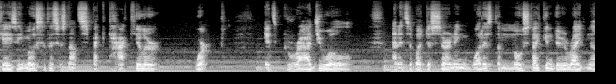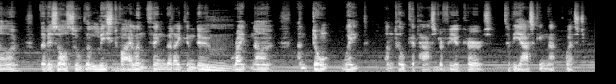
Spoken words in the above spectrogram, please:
gazing. Most of this is not spectacular work, it's gradual. And it's about discerning what is the most I can do right now that is also the least violent thing that I can do mm. right now. And don't wait until catastrophe occurs to be asking that question.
